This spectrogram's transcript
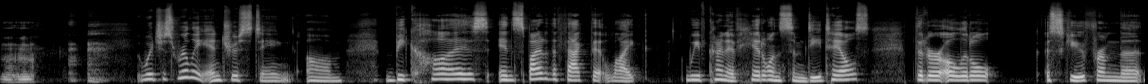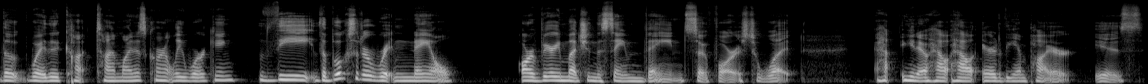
Which is really interesting um, because, in spite of the fact that, like, we've kind of hit on some details that are a little askew from the, the way the co- timeline is currently working, the the books that are written now are very much in the same vein so far as to what ho- you know how how heir to the empire is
